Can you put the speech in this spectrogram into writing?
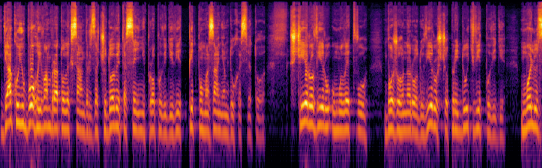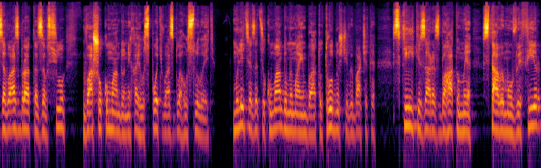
Дякую Богу і вам, брат Олександр, за чудові та сильні проповіді від під помазанням Духа Святого. Щиро віру у молитву Божого народу. Віру, що прийдуть відповіді. Молюсь за вас, брата, за всю вашу команду. Нехай Господь вас благословить. Моліться за цю команду. Ми маємо багато труднощів. Ви бачите, скільки зараз багато ми ставимо в ефір,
